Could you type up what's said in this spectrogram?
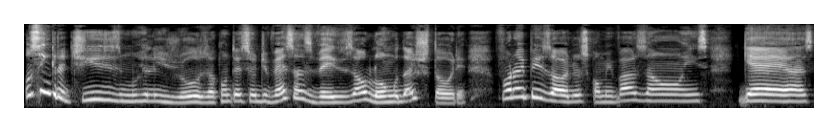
O sincretismo religioso aconteceu diversas vezes ao longo da história. Foram episódios como invasões, guerras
